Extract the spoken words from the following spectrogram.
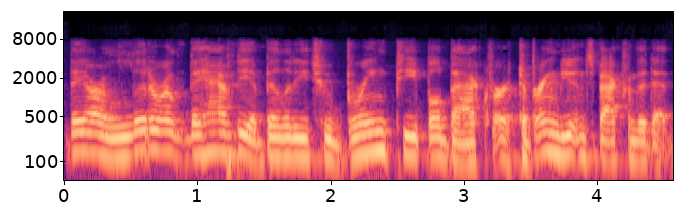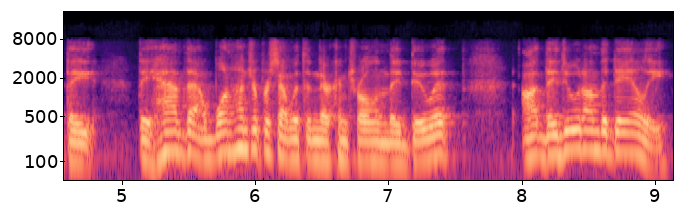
they are literally they have the ability to bring people back or to bring mutants back from the dead. They they have that 100% within their control, and they do it. Uh, they do it on the daily,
